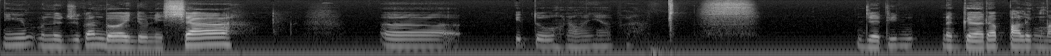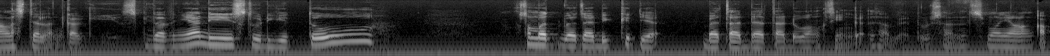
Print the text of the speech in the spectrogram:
ini menunjukkan bahwa Indonesia uh, itu namanya apa? Jadi negara paling malas jalan kaki. Sebenarnya di studi itu sempat baca dikit ya baca data doang sih nggak sampai tulisan semuanya lengkap.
